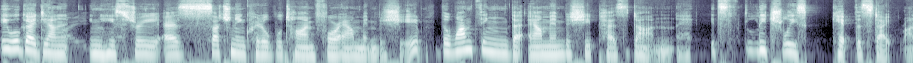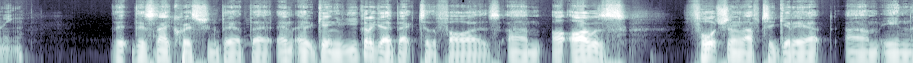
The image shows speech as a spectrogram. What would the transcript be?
It will go down in history as such an incredible time for our membership. The one thing that our membership has done, it's literally kept the state running. There's no question about that. And again, you've got to go back to the fires. Um, I, I was fortunate enough to get out um, in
